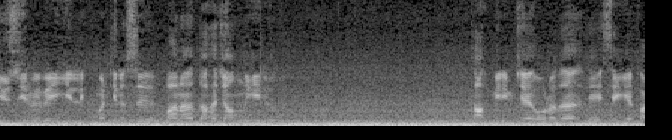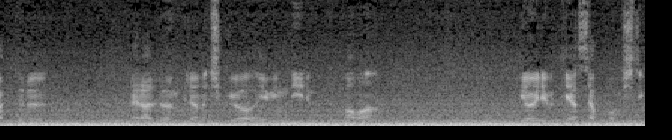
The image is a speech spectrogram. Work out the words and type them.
120 beygirlik makinesi bana daha canlı geliyordu. Tahminimce orada DSG faktörü herhalde ön plana çıkıyor emin değilim ama bir öyle bir kıyas yapmamıştık.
